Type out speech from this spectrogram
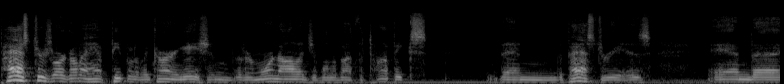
Pastors are going to have people in the congregation that are more knowledgeable about the topics than the pastor is, and uh,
